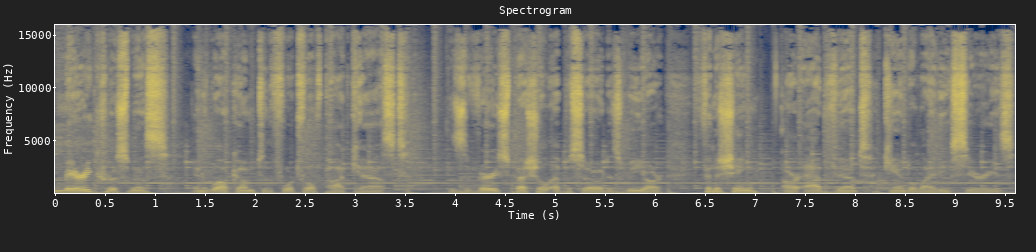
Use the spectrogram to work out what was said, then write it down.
Merry Christmas and welcome to the 412 podcast. This is a very special episode as we are finishing our Advent candle lighting series.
